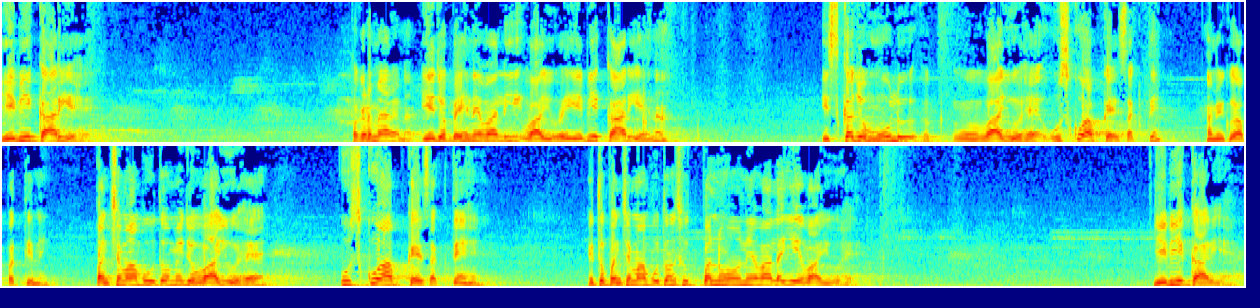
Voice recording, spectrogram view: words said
ये भी एक कार्य है। पकड़ में आ रहा है ना? ये जो बहने वाली वायु है ये भी एक कार्य है ना? इसका जो मूल वायु है, उसको आप कह सकते हैं। हमें कोई आपत्ति नहीं। पंचमा भूतों में जो वायु है, उसको आप कह सकते हैं। ये तो पंचमा भूतों से उत्पन्न होने वाला ये वायु है। ये भी एक कार्य है।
